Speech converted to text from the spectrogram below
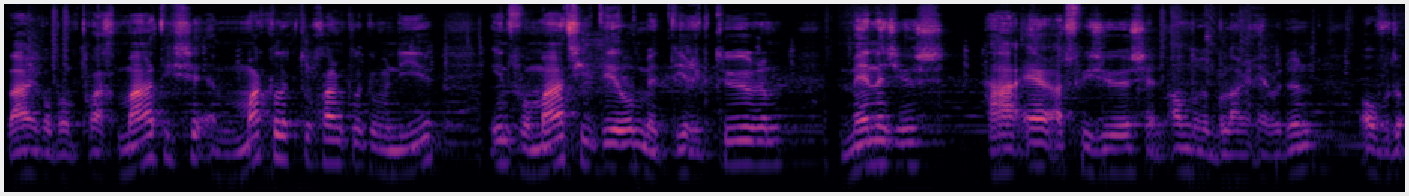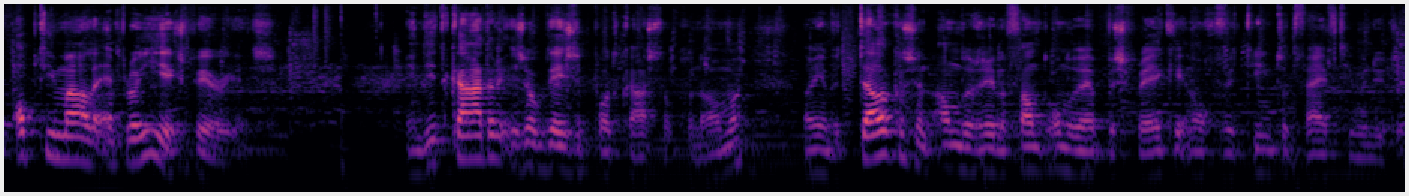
waar ik op een pragmatische en makkelijk toegankelijke manier informatie deel met directeuren, managers, HR-adviseurs en andere belanghebbenden over de optimale employee experience. In dit kader is ook deze podcast opgenomen, waarin we telkens een ander relevant onderwerp bespreken in ongeveer 10 tot 15 minuten.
